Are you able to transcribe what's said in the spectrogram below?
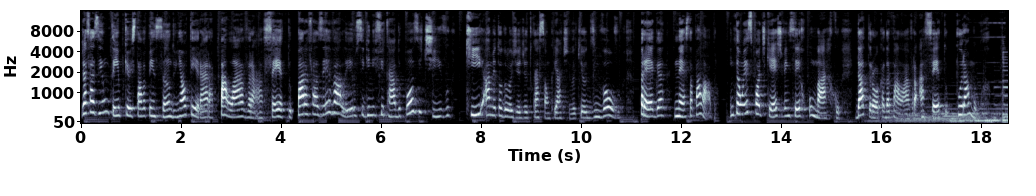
Já fazia um tempo que eu estava pensando em alterar a palavra afeto para fazer valer o significado positivo que a metodologia de educação criativa que eu desenvolvo prega nessa palavra. Então, esse podcast vem ser o marco da troca da palavra afeto por amor.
